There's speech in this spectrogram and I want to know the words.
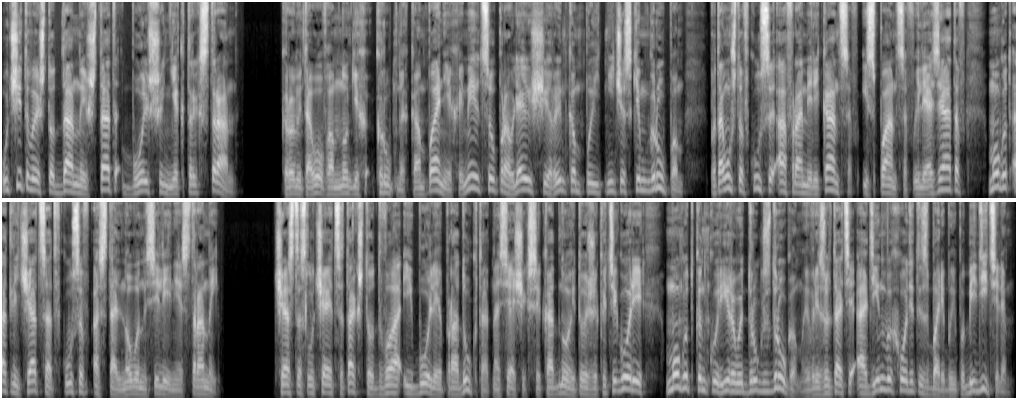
учитывая, что данный штат больше некоторых стран. Кроме того, во многих крупных компаниях имеются управляющие рынком по этническим группам, потому что вкусы афроамериканцев, испанцев или азиатов могут отличаться от вкусов остального населения страны. Часто случается так, что два и более продукта, относящихся к одной и той же категории, могут конкурировать друг с другом, и в результате один выходит из борьбы победителем.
